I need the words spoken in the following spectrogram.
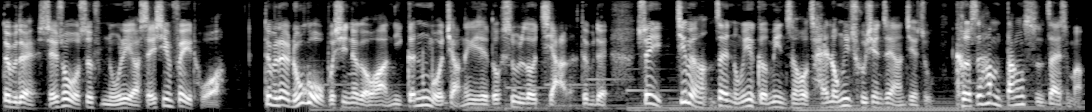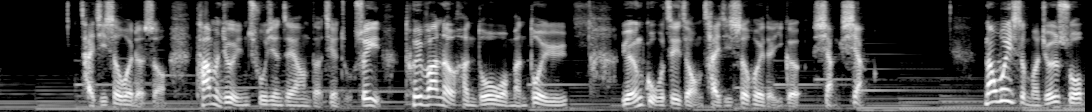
对不对？谁说我是奴隶啊？谁信吠陀？对不对？如果我不信那个的话，你跟我讲那些都是不是都假的？对不对？所以基本上在农业革命之后才容易出现这样建筑。可是他们当时在什么采集社会的时候，他们就已经出现这样的建筑，所以推翻了很多我们对于远古这种采集社会的一个想象。那为什么就是说？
